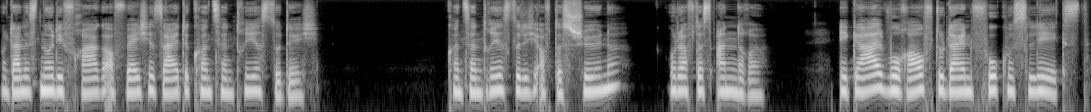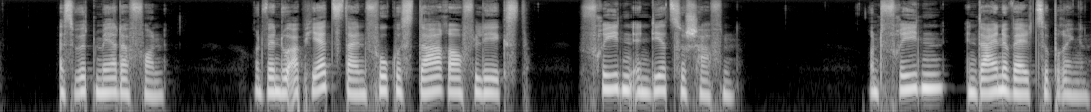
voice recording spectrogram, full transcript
Und dann ist nur die Frage, auf welche Seite konzentrierst du dich? Konzentrierst du dich auf das Schöne oder auf das andere? Egal worauf du deinen Fokus legst, es wird mehr davon. Und wenn du ab jetzt deinen Fokus darauf legst, Frieden in dir zu schaffen und Frieden in deine Welt zu bringen,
